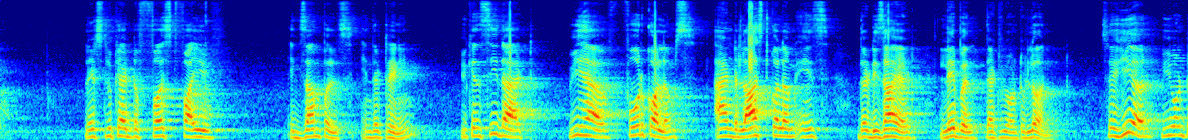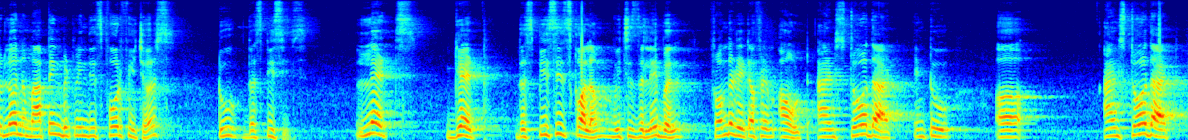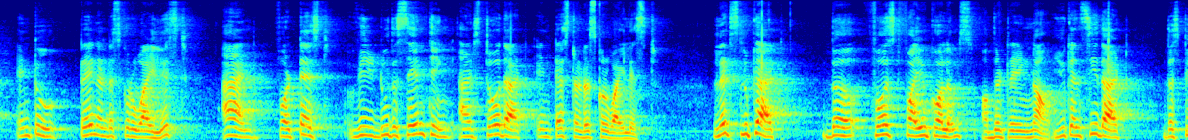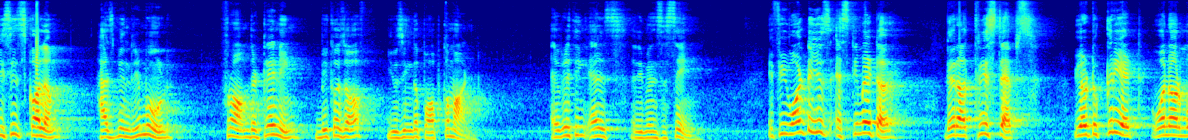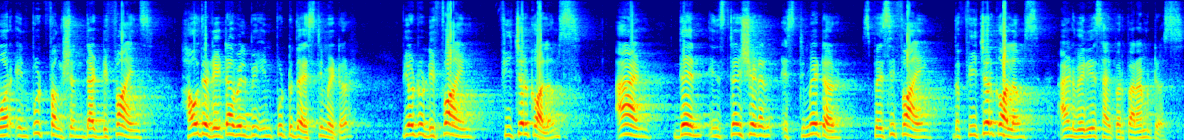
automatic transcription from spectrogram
Let us look at the first 5 examples in the training. You can see that we have 4 columns and the last column is the desired label that we want to learn. So, here we want to learn a mapping between these 4 features to the species. Let us get the species column which is the label from the data frame out and store that into uh, and store that into train underscore y list and for test we do the same thing and store that in test underscore y list. Let us look at the first 5 columns of the training now. You can see that the species column has been removed from the training because of using the pop command. Everything else remains the same. If you want to use estimator, there are 3 steps. You have to create one or more input function that defines how the data will be input to the estimator. We have to define feature columns and then instantiate an estimator specifying the feature columns and various hyperparameters.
